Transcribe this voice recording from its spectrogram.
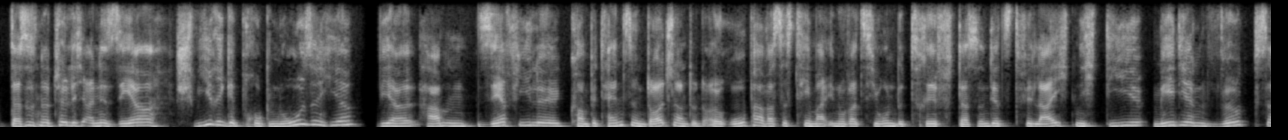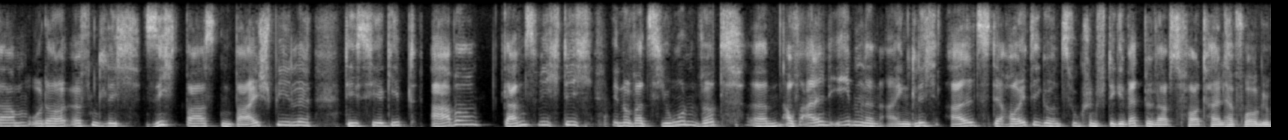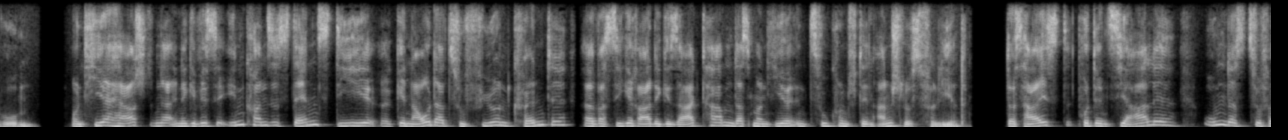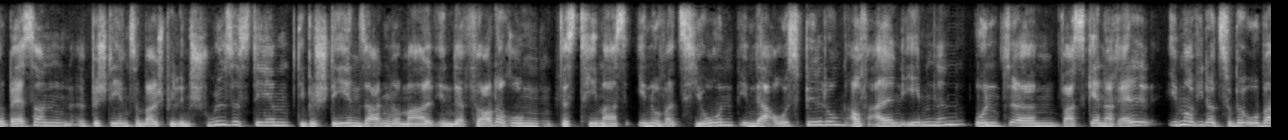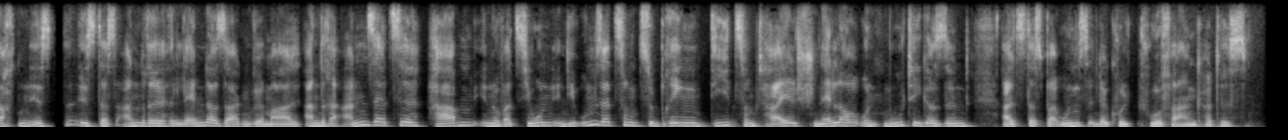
Das ist natürlich eine sehr schwierige Prognose hier. Wir haben sehr viele Kompetenzen in Deutschland und Europa, was das Thema Innovation betrifft. Das sind jetzt vielleicht nicht die medienwirksam oder öffentlich sichtbarsten Beispiele, die es hier gibt. Aber ganz wichtig, Innovation wird ähm, auf allen Ebenen eigentlich als der heutige und zukünftige Wettbewerbsvorteil hervorgehoben. Und hier herrscht eine gewisse Inkonsistenz, die äh, genau dazu führen könnte, äh, was Sie gerade gesagt haben, dass man hier in Zukunft den Anschluss verliert. Das heißt, Potenziale, um das zu verbessern, bestehen zum Beispiel im Schulsystem. Die bestehen, sagen wir mal, in der Förderung des Themas Innovation in der Ausbildung auf allen Ebenen. Und ähm, was generell immer wieder zu beobachten ist, ist, dass andere Länder, sagen wir mal, andere Ansätze haben, Innovationen in die Umsetzung zu bringen, die zum Teil schneller und mutiger sind, als das bei uns in der Kultur verankert ist.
